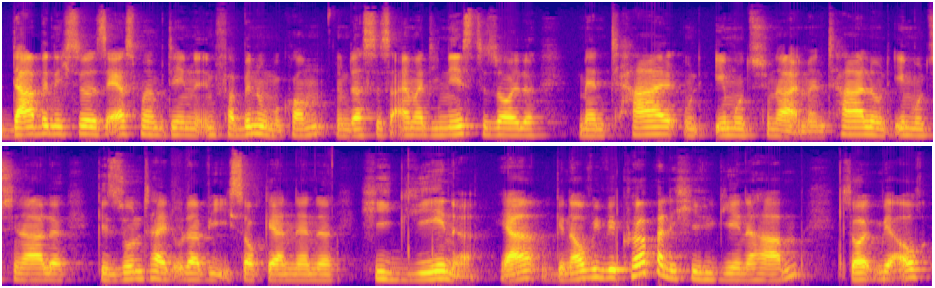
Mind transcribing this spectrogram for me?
da bin ich so das erste Mal mit denen in Verbindung gekommen. Und das ist einmal die nächste Säule, mental und emotional. Mentale und emotionale Gesundheit oder wie ich es auch gerne nenne, Hygiene. Ja, genau wie wir körperliche Hygiene haben, sollten wir auch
